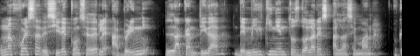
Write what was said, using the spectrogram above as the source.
una jueza decide concederle a Britney la cantidad de 1.500 dólares a la semana. Ok.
